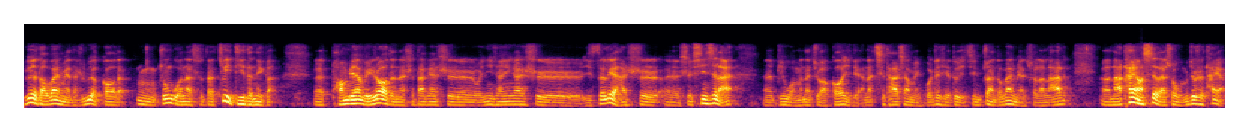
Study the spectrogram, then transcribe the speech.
越到外面的是越高的。嗯，中国呢是在最低的那个，呃，旁边围绕的呢是大概是我印象应该是以色列还是呃是新西兰，呃比我们呢就要高一点。那其他像美国这些都已经转到外面去了。拿呃拿太阳系来说，我们就是太阳。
